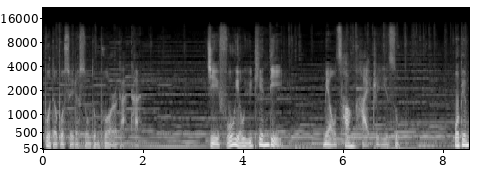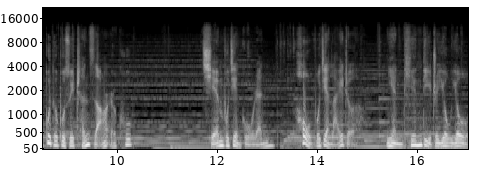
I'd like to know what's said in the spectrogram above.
不得不随着苏东坡而感叹：“既浮游于天地，渺沧海之一粟。”我便不得不随陈子昂而哭。前不见古人，后不见来者，念天地之悠悠，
